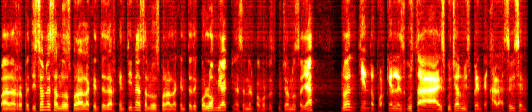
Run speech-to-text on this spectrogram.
Para las repeticiones, saludos para la gente de Argentina, saludos para la gente de Colombia que hacen el favor de escucharnos allá. No entiendo por qué les gusta escuchar mis pendejadas. Dicen,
